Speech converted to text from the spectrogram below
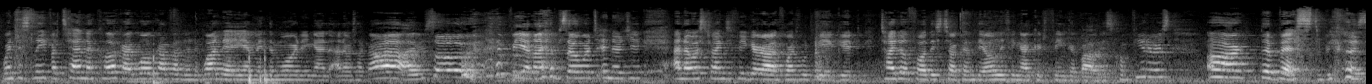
went to sleep at 10 o'clock. I woke up at 1 a.m. in the morning and, and I was like, ah, I'm so happy and I have so much energy. And I was trying to figure out what would be a good title for this talk, and the only thing I could think about is computers are the best because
